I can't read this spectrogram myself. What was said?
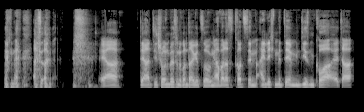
Ne? also, ja, der hat die schon ein bisschen runtergezogen. Aber das ist trotzdem eigentlich mit dem, mit diesem Core, Alter,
